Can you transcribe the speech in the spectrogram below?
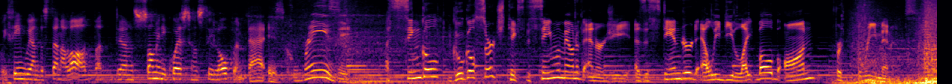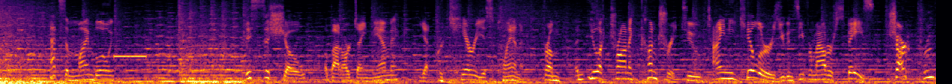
We think we understand a lot, but there are so many questions still open. That is crazy. A single Google search takes the same amount of energy as a standard LED light bulb on for three minutes. That's a mind blowing. This is a show about our dynamic yet precarious planet. From an electronic country to tiny killers you can see from outer space, shark proof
